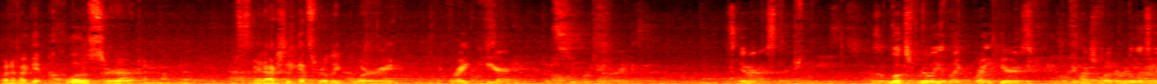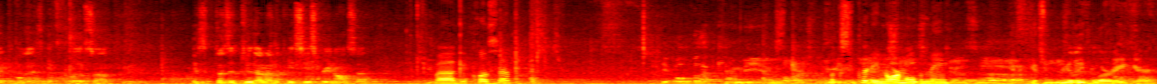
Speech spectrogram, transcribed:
But if I get closer, it actually gets really blurry. Like right here, it's super blurry. It's interesting. Because it looks really, like, right here, it's pretty much photorealistic and then as get close up. Is, does it do that on the PC screen also? Uh, get close up. The overlap can be enlarged. Looks pretty normal to me. Because, uh, yeah, it gets really blurry here.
